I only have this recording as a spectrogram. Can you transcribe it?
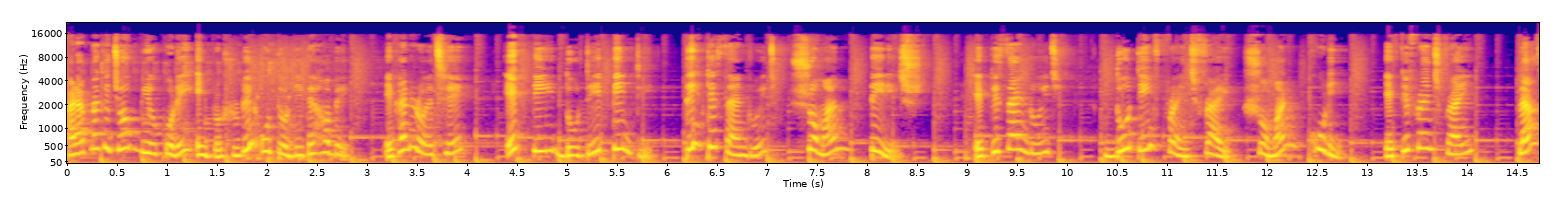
আর আপনাকে যোগ বিয়োগ করেই এই প্রশ্নটির উত্তর দিতে হবে। এখানে রয়েছে একটি, দুটি, তিনটি। তিনটি স্যান্ডউইচ সমান তিরিশ। একটি স্যান্ডউইচ দুটি ফ্রেঞ্চ ফ্রাই সমান কুড়ি। একটি ফ্রেঞ্চ ফ্রাই প্লাস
